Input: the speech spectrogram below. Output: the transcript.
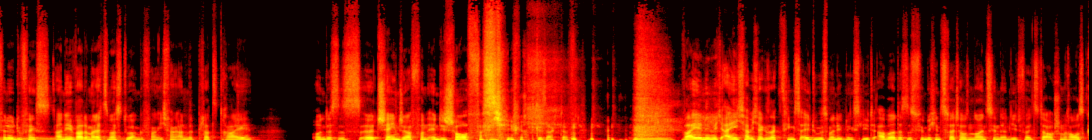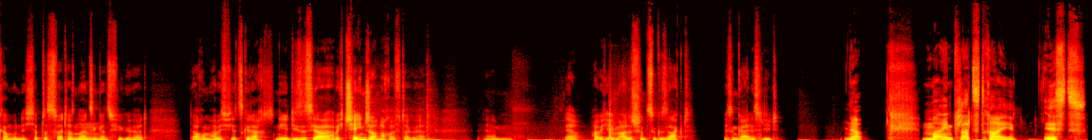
Ich finde, du fängst. Ah, nee, warte mal, letztes Mal hast du angefangen. Ich fange an mit Platz 3. Und es ist äh, Changer von Andy Schauf, was ich gerade gesagt habe. weil nämlich, eigentlich habe ich ja gesagt, Things I Do ist mein Lieblingslied, aber das ist für mich ein 2019er Lied, weil es da auch schon rauskam und ich habe das 2019 Mhm. ganz viel gehört. Darum habe ich jetzt gedacht, nee, dieses Jahr habe ich Changer noch öfter gehört. Ähm, ja, habe ich eben alles schon zu gesagt. Ist ein geiles Lied. Ja. Mein Platz 3 ist,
